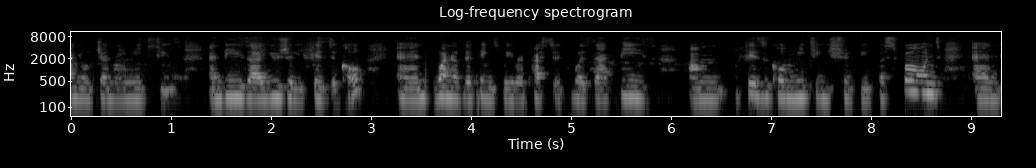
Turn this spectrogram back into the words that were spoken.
annual general meetings and these are usually physical. And one of the things we requested was that these um, physical meetings should be postponed and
